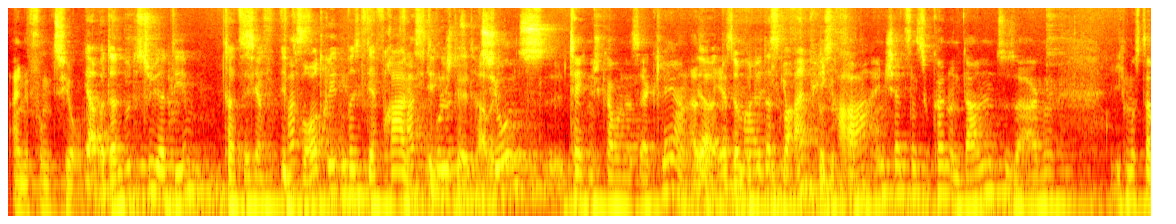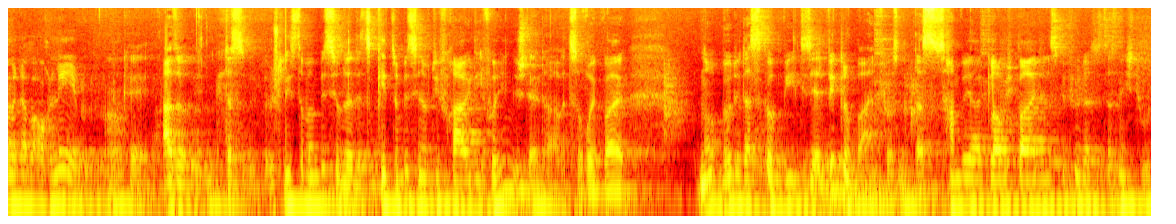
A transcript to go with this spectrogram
eine Funktion. Ja, aber dann würdest du ja dem tatsächlich ja ins Wort reden, was ich der Frage, die ich dir gestellt habe. Funktionstechnisch kann man das erklären. Also ja, erstmal die, die Gefahr haben. einschätzen zu können und dann zu sagen, ich muss damit aber auch leben. Ne? Okay, also das schließt aber ein bisschen, oder das geht so ein bisschen auf die Frage, die ich vorhin gestellt habe, zurück, weil ne, würde das irgendwie diese Entwicklung beeinflussen? Das haben wir ja, glaube ich, beide das Gefühl, dass es das nicht tut.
